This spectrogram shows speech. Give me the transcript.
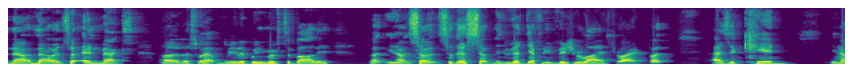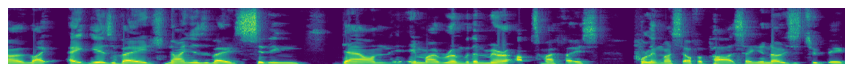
now, now it's an NMAX. Uh, that's what happened to me when we moved to Bali. But you know, so so there's some things which I definitely visualized, right? But as a kid, you know, like eight years of age, nine years of age, sitting down in my room with a mirror up to my face, pulling myself apart, saying your nose is too big,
